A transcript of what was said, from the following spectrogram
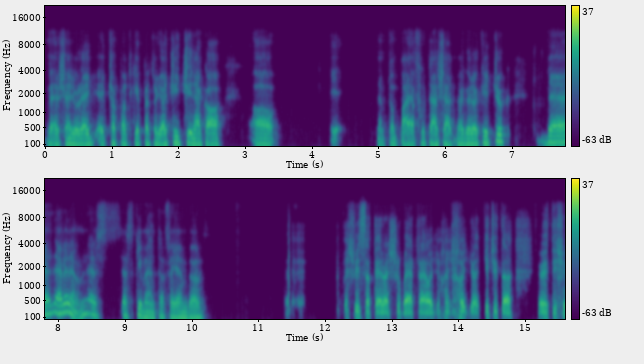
versenyről egy, egy csapatképet, hogy a Csicsinek a, a nem tudom, pályafutását megörökítsük, de erre nem, ez, ez kiment a fejemből. És visszatérve Schubertre, hogy, hogy, hogy egy kicsit a, őt is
